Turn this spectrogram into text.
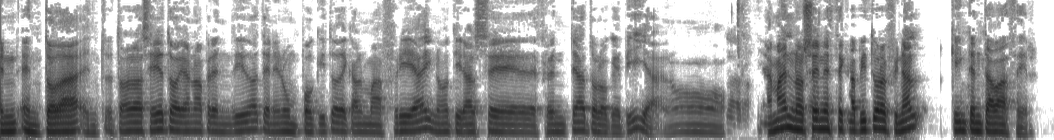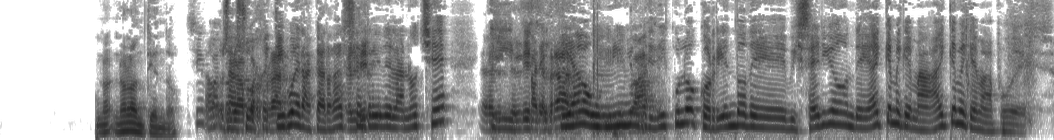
en, en toda, en toda la serie todavía no ha aprendido a tener un poquito de calma fría y no tirarse de frente a todo lo que pilla. No... Claro. Y además no sé en este capítulo al final qué intentaba hacer. No, no lo entiendo. Sí, O sea, su objetivo era cargarse el rey de la noche y parecía un niño ridículo corriendo de Viserion de ay que me quema, ay que me quema, pues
